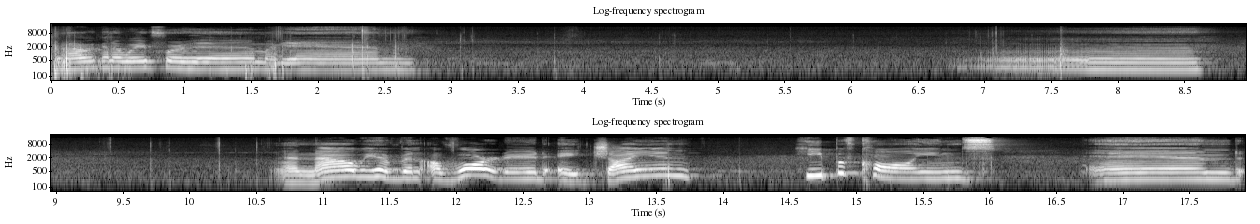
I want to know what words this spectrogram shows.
So now we're gonna wait for him again. And now we have been awarded a giant heap of coins and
